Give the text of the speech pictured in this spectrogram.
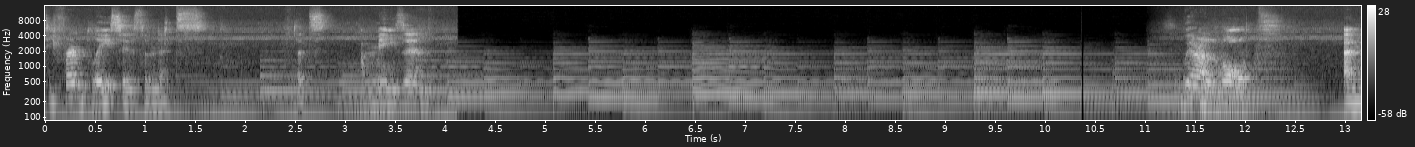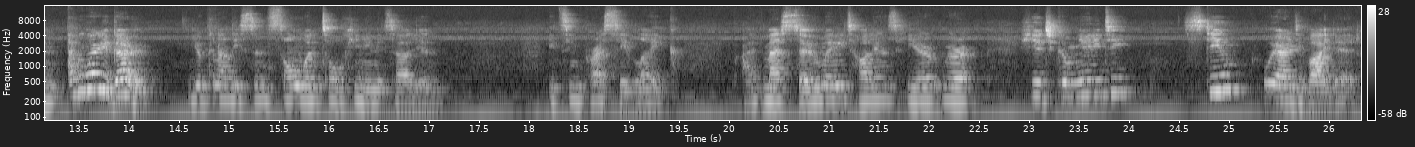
different places and that's that's amazing we are a lot and everywhere you go you're gonna listen someone talking in Italian. It's impressive like I've met so many Italians here. We're a huge community. Still we are divided.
